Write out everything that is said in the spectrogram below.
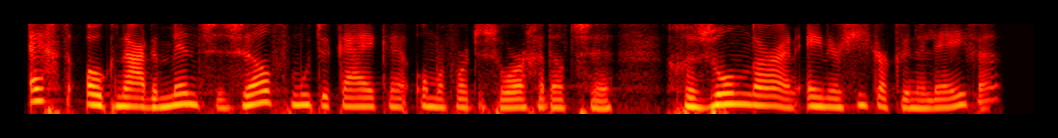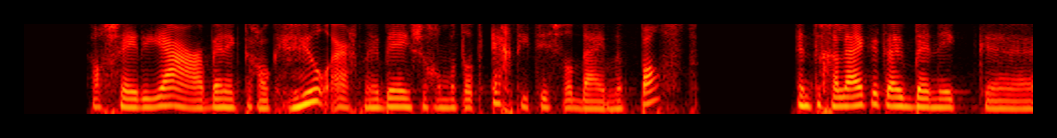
echt ook naar de mensen zelf moeten kijken om ervoor te zorgen dat ze gezonder en energieker kunnen leven. Als CDA ben ik er ook heel erg mee bezig, omdat dat echt iets is wat bij me past. En tegelijkertijd ben ik uh,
